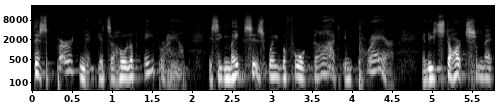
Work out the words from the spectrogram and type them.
this burden that gets a hold of Abraham as he makes his way before God in prayer. And he starts from that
